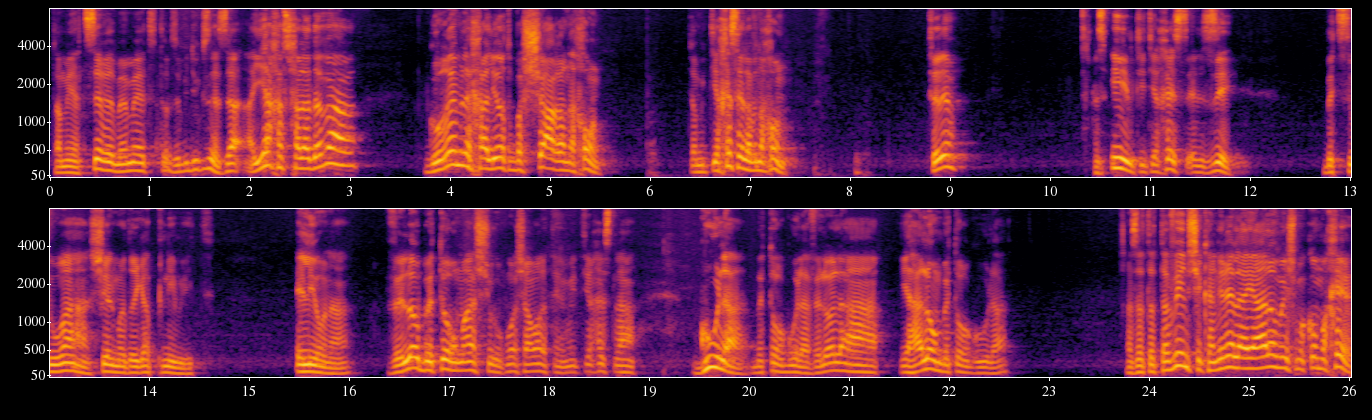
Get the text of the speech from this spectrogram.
אתה מייצר באמת, טוב, זה בדיוק זה, זה היחס שלך לדבר גורם לך להיות בשער הנכון, אתה מתייחס אליו נכון, בסדר? אז אם תתייחס אל זה בצורה של מדרגה פנימית, עליונה, ולא בתור משהו, כמו שאמרתם, מתייחס לגולה בתור גולה ולא ליהלום בתור גולה, אז אתה תבין שכנראה ליהלום יש מקום אחר.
